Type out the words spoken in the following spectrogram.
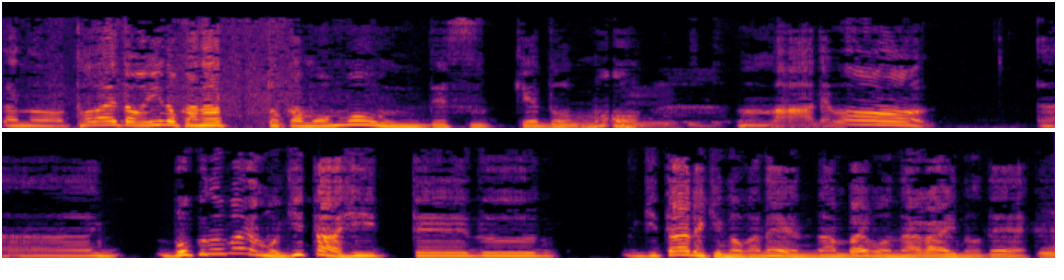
あの捉えた方がいいのかなとかも思うんですけども、まあでも、僕の場合はもうギター弾いてる、ギター歴の方がね、何倍も長いので、う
